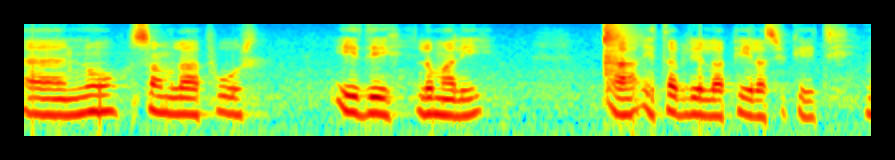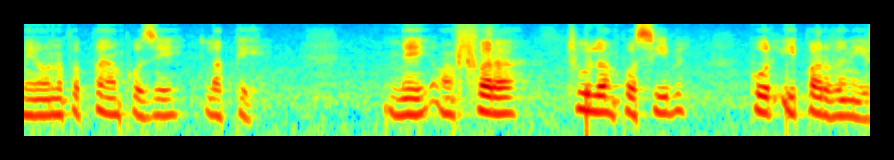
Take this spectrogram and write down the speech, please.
Euh, nous sommes là pour aider le Mali à établir la paix et la sécurité, mais on ne peut pas imposer la paix. Mais on fera tout l'impossible pour y parvenir,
